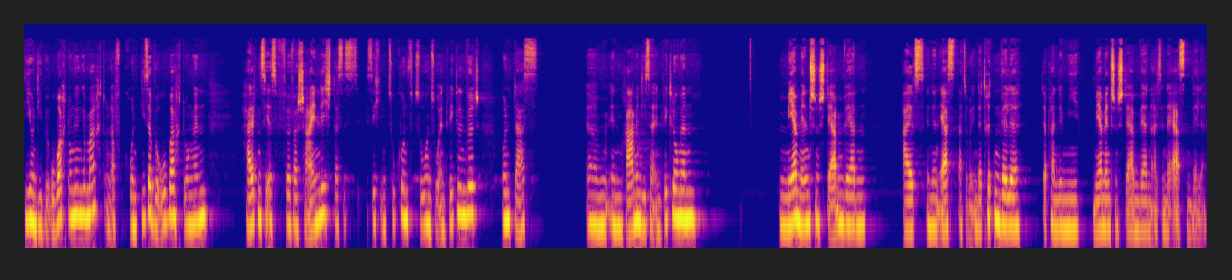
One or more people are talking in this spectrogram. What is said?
die und die Beobachtungen gemacht und aufgrund dieser Beobachtungen halten sie es für wahrscheinlich, dass es sich in Zukunft so und so entwickeln wird und dass ähm, im Rahmen dieser Entwicklungen mehr Menschen sterben werden als in den ersten, also in der dritten Welle der Pandemie mehr Menschen sterben werden als in der ersten Welle.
